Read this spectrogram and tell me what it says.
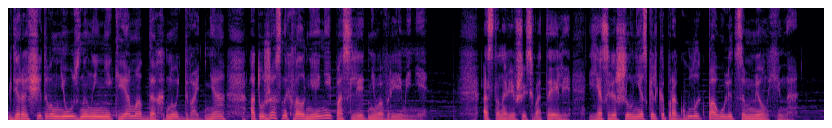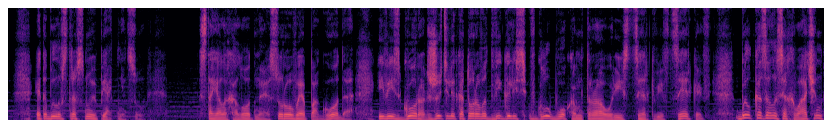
где рассчитывал неузнанный никем отдохнуть два дня от ужасных волнений последнего времени. Остановившись в отеле, я совершил несколько прогулок по улицам Мюнхена – это было в Страстную Пятницу. Стояла холодная, суровая погода, и весь город, жители которого двигались в глубоком трауре из церкви в церковь, был, казалось, охвачен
